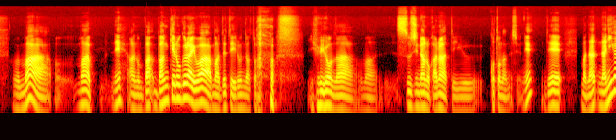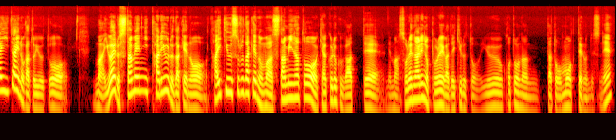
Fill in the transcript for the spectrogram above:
まあまあねあのババンケロぐらいはまあ出ているんだと いうような、まあ、数字なのかなっていうことなんですよね。で、まあ、何が言いたいのかというとまあ、いわゆるスタメンに足りうるだけの耐久するだけのまあスタミナと脚力があってで、まあ、それなりのプレーができるということなんだと思ってるんですね。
